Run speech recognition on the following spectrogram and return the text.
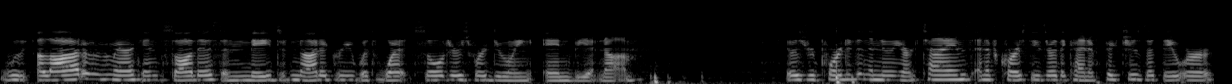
we, a lot of Americans saw this and they did not agree with what soldiers were doing in Vietnam. It was reported in the New York Times, and of course, these are the kind of pictures that they were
